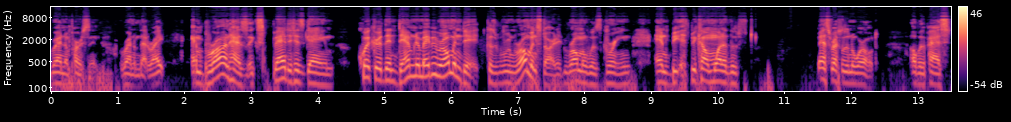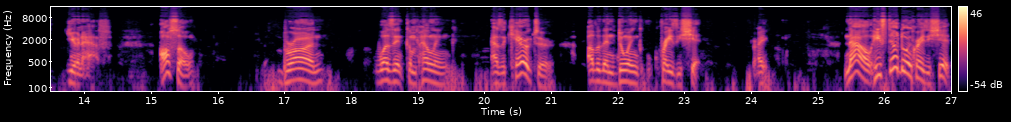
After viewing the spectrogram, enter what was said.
random person, random that right. And Braun has expanded his game quicker than damn near maybe Roman did, because when Roman started, Roman was green and be, has become one of the best wrestlers in the world over the past year and a half. Also, Braun wasn't compelling as a character other than doing crazy shit, right? Now he's still doing crazy shit,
